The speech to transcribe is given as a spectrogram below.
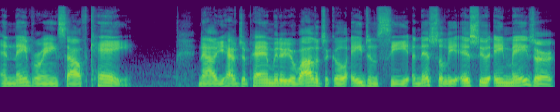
and neighboring South K. Now you have Japan Meteorological Agency initially issued a major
